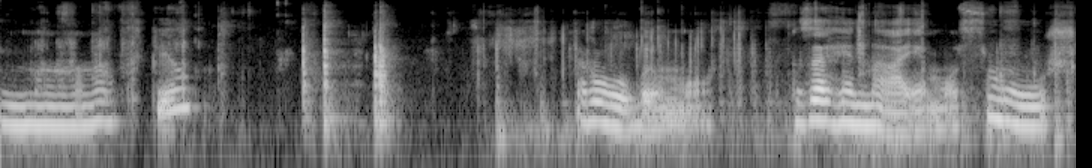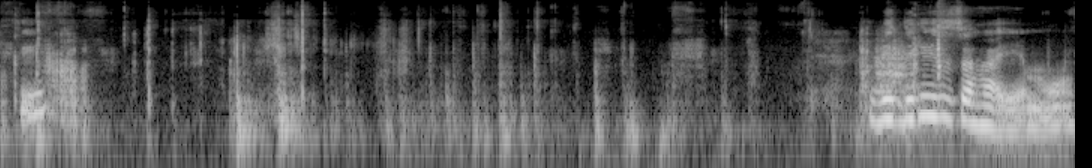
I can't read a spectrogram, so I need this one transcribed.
Навпіл. Робимо, загинаємо смужки. Відрізаємо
